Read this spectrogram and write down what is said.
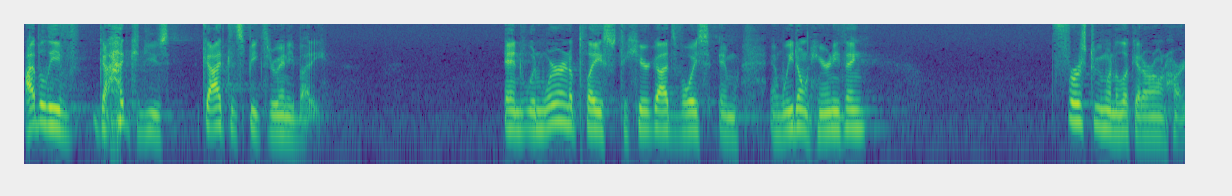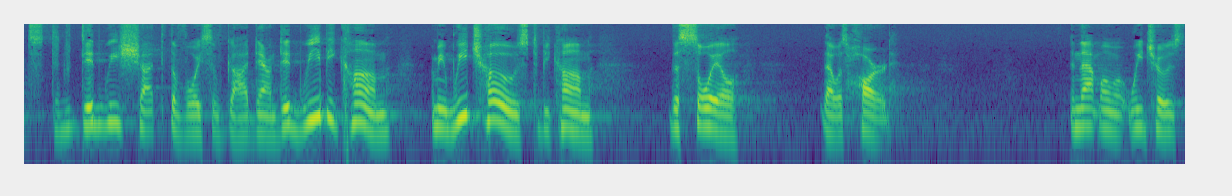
I believe God could use God could speak through anybody. And when we're in a place to hear God's voice and, and we don't hear anything, first we want to look at our own hearts. Did, did we shut the voice of God down? Did we become, I mean, we chose to become the soil that was hard. In that moment, we chose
